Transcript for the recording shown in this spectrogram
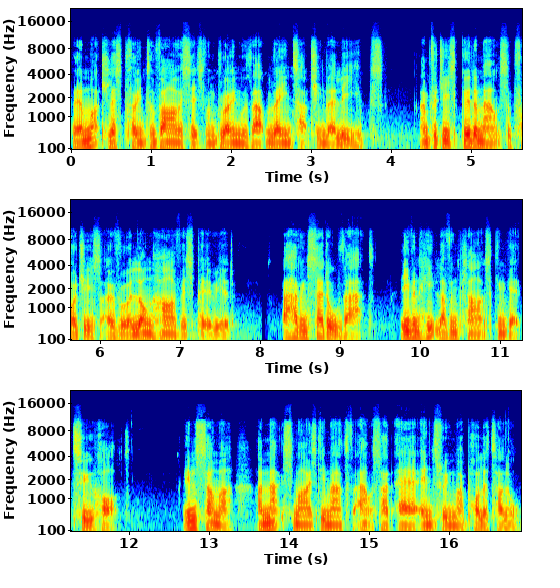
They are much less prone to viruses when grown without rain touching their leaves, and produce good amounts of produce over a long harvest period. But having said all that, even heat-loving plants can get too hot, in summer, I maximise the amount of outside air entering my polytunnel.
